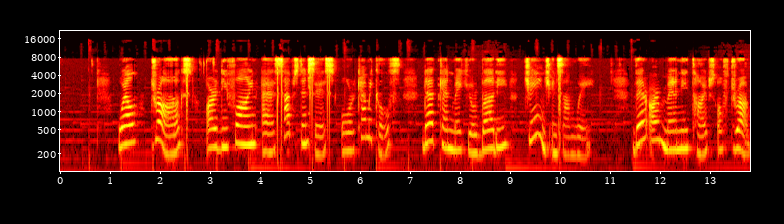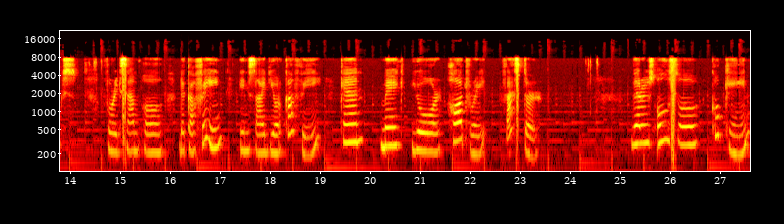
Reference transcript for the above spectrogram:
Well, drugs are defined as substances or chemicals that can make your body change in some way. There are many types of drugs. For example, the caffeine inside your coffee can make your heart rate faster. There is also cocaine.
